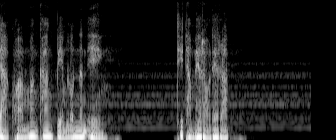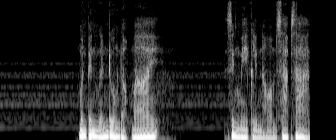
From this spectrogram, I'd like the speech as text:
จากความมั่งคั่งเปี่ยมล้นนั่นเอง ที่ทำให้เราได้รับ มันเป็นเหมือนดวงดอกไม้ ซึ่งมีกลิ่นหอมซาบซ่าน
